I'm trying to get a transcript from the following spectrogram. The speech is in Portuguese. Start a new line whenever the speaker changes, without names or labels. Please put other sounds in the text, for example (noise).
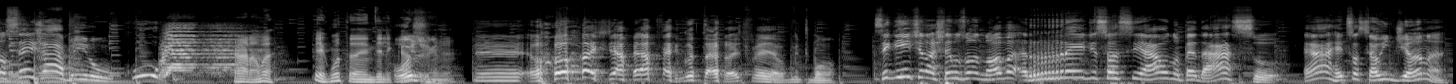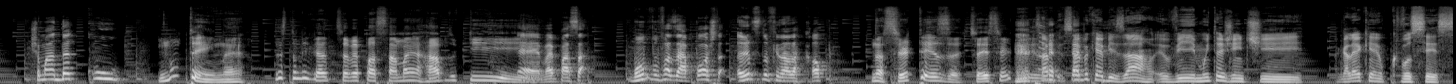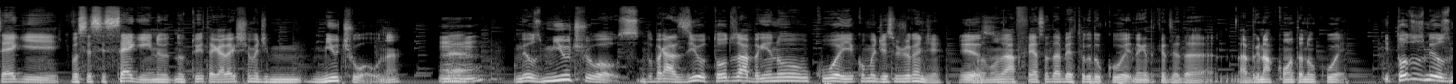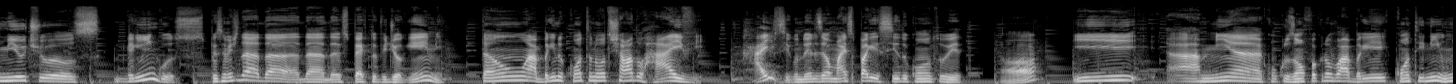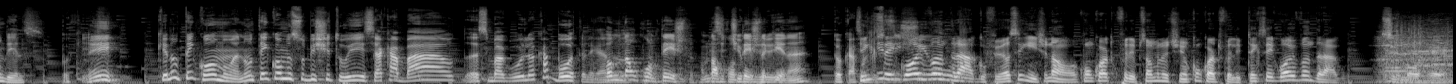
vocês já abriram o cu?
Caramba, pergunta delicada.
Hoje?
Júnior.
É, (laughs) hoje a melhor pergunta hoje foi muito bom. Seguinte, nós temos uma nova rede social no pedaço. É a rede social indiana chamada Cu.
Não tem, né? Vocês estão ligados que você vai passar mais rápido que.
É, vai passar. Vamos fazer a aposta antes do final da Copa.
Na certeza. Isso aí é certeza.
Sabe, sabe o que é bizarro? Eu vi muita gente. A galera que, que você segue, que você se seguem no, no Twitter, a galera que chama de mutual, né?
Uhum.
Os meus mutuals do Brasil, todos abrindo o cu aí, como disse o Jurandir.
Isso.
Todo mundo, a festa da abertura do cu, aí, né? quer dizer, da, abrindo a conta no cu aí. E todos os meus mutuals gringos, principalmente da, da, da, do espectro do videogame, estão abrindo conta no outro chamado Hive.
Raiz?
Segundo eles, é o mais parecido com o Twitter.
Ó.
E a minha conclusão foi que eu não vou abrir conta em nenhum deles. Porque,
Ih,
porque não tem como, mano. Não tem como substituir. Se acabar esse bagulho, acabou, tá ligado?
Vamos dar um contexto. Vamos dar um
Esse tipo
contexto aqui, né?
Tocar
Tem que ser igual o
Existiu-
Ivan Drago, filho. É o seguinte, não, eu concordo com o Felipe, só um minutinho, eu concordo com o Felipe. Tem que ser igual o Ivan Drago.
Se morrer,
